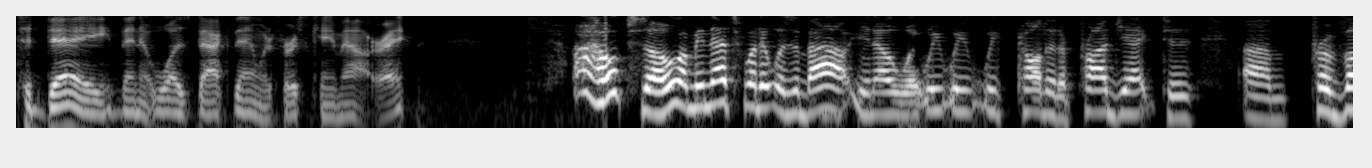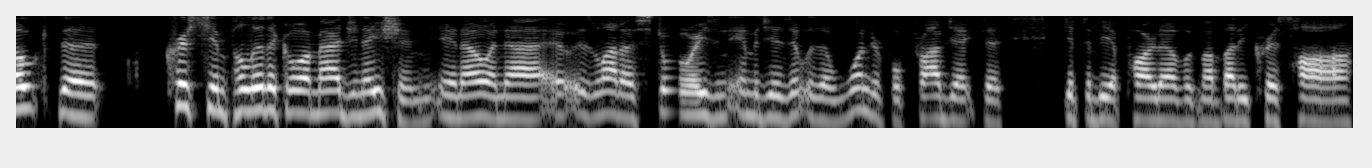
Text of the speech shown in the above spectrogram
today than it was back then when it first came out, right? I hope so. I mean, that's what it was about. You know, we we we called it a project to um, provoke the Christian political imagination. You know, and uh, it was a lot of stories and images. It was a wonderful project to get to be a part of with my buddy Chris Haw.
